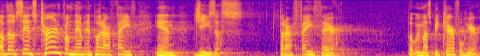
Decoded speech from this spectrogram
of those sins, turn from them, and put our faith in Jesus. Put our faith there. But we must be careful here.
